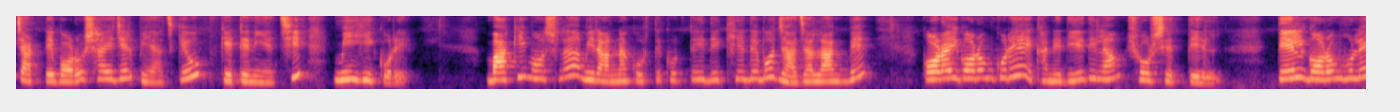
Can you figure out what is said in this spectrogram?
চারটে বড় সাইজের পেঁয়াজকেও কেটে নিয়েছি মিহি করে। বাকি মশলা আমি রান্না করতে করতেই দেখিয়ে দেব যা যা লাগবে। কড়াই গরম করে এখানে দিয়ে দিলাম সর্ষের তেল। তেল গরম হলে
